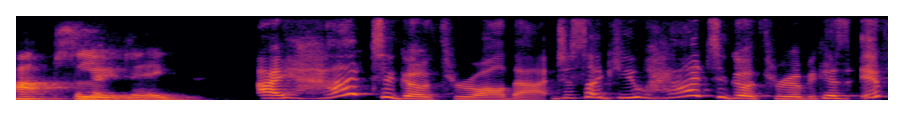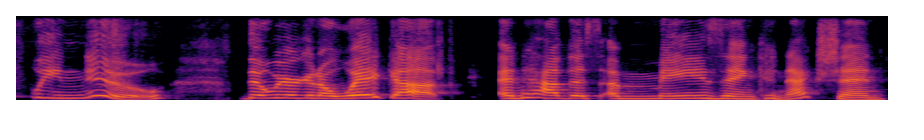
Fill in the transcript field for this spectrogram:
Absolutely. I had to go through all that, just like you had to go through, because if we knew that we were going to wake up and have this amazing connection,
